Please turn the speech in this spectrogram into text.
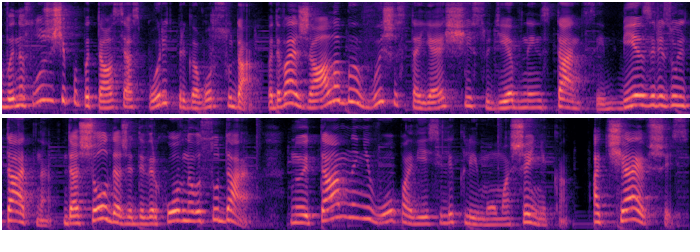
Военнослужащий попытался оспорить приговор суда, подавая жалобы в вышестоящие судебные инстанции. Безрезультатно. Дошел даже до Верховного суда. Но и там на него повесили клеймо мошенника. Отчаявшись,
